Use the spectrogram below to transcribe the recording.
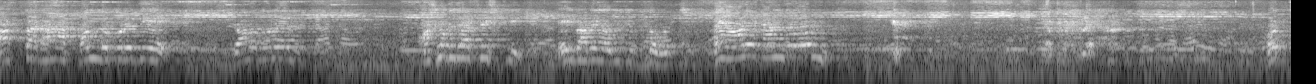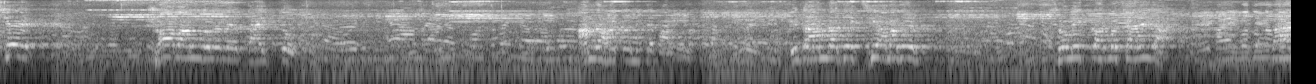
রাস্তাঘাট বন্ধ করে দিয়ে জনগণের অসুবিধা সৃষ্টি এইভাবে অভিযুক্ত হচ্ছে। হ্যাঁ অনেক আন্দোলন হচ্ছে সব আন্দোলনের দায়িত্ব। আমরা হয়তো নিতে পারব না। কিন্তু আমরা দেখছি আমাদের শ্রমিক কর্মচারীরা তারা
